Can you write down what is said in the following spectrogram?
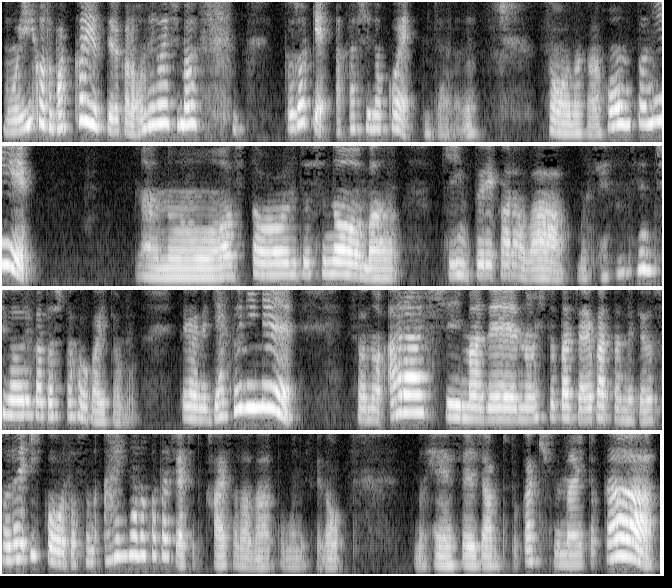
もういいことばっかり言ってるからお願いします。届け、私の声、みたいなね。そう、だから本当に、あのー、 SixTONES、Snow Man、キンプリからは、もう全然違う売り方した方がいいと思う。だからね、逆にね、その嵐までの人たちは良かったんだけど、それ以降とその間の子たちがちょっとかわいそうだなと思うんですけど、平成ジャンプとかキスマイとか、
